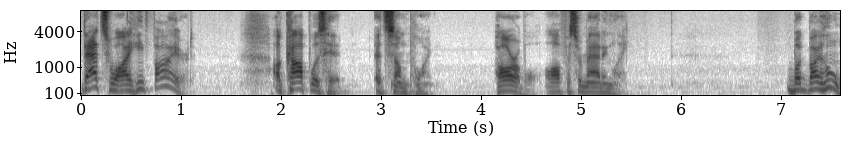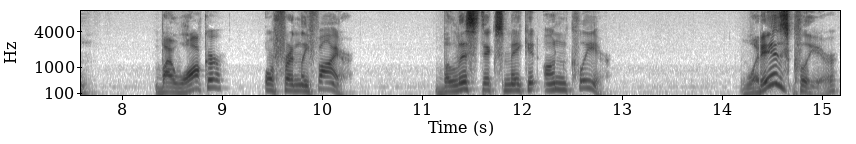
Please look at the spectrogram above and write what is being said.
That's why he fired. A cop was hit at some point. Horrible, Officer Mattingly. But by whom? By Walker or friendly fire? Ballistics make it unclear. What is clear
